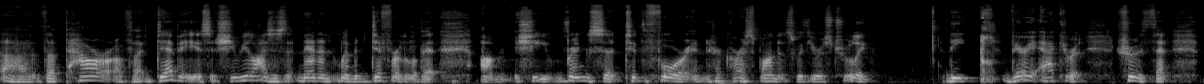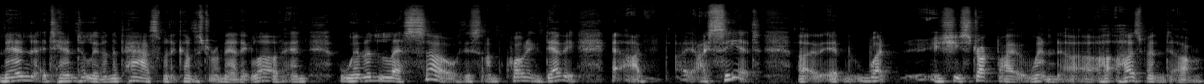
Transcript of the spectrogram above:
uh, the power of uh, Debbie is that she realizes that men and women differ a little bit. Um, she brings it to the fore in her correspondence with yours truly the very accurate truth that men tend to live in the past when it comes to romantic love and women less so. This I'm quoting Debbie. I've, I, see it. Uh, it. What she's struck by when uh, a husband um,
